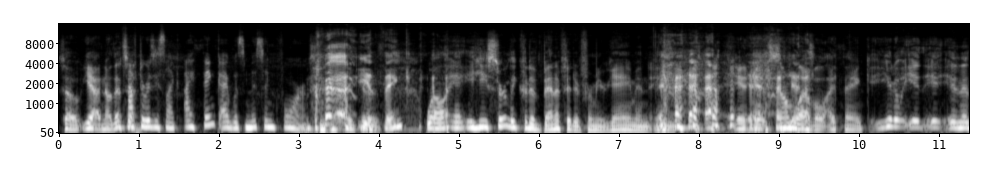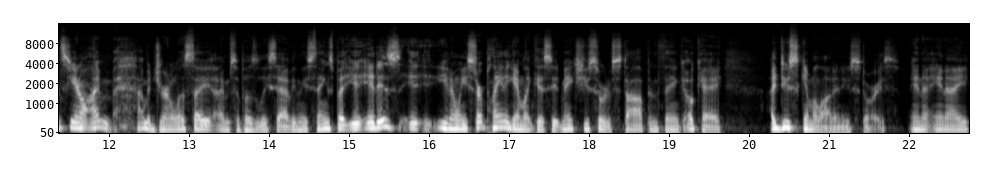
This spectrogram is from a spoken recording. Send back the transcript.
So yeah, no, that's a, Afterwards, he's like, I think I was misinformed. you think? well, eh, he certainly could have benefited from your game, and, and at, at some level, I think you know, it, it, and it's you know, I'm I'm a journalist. I I'm supposedly savvy in these things, but it, it is it, you know, when you start playing a game like this, it makes you sort of stop and think, okay, I do skim a lot of news stories, and I- and I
